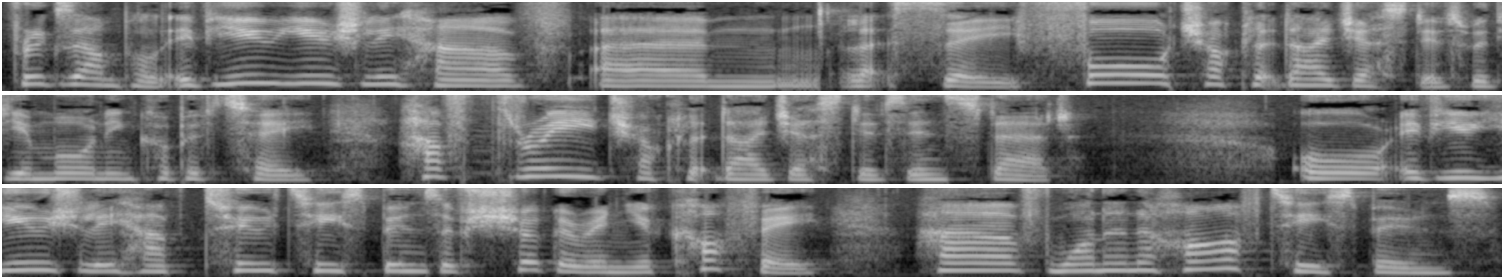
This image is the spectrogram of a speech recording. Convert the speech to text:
For example, if you usually have, um, let's see, four chocolate digestives with your morning cup of tea, have three chocolate digestives instead. Or if you usually have two teaspoons of sugar in your coffee, have one and a half teaspoons.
